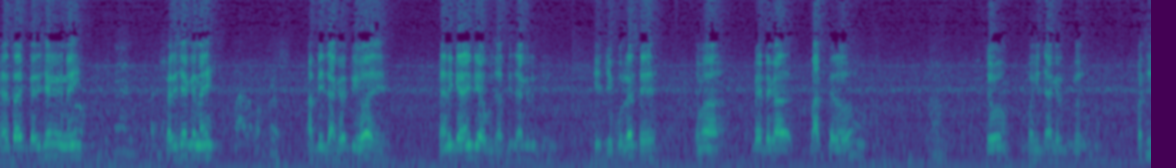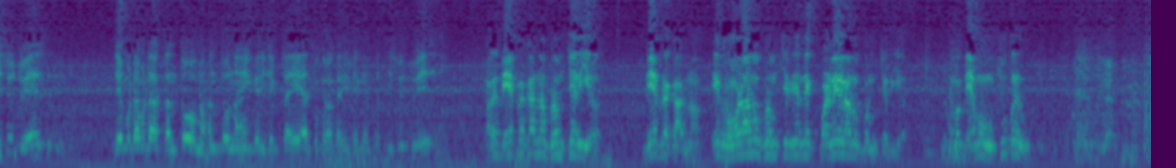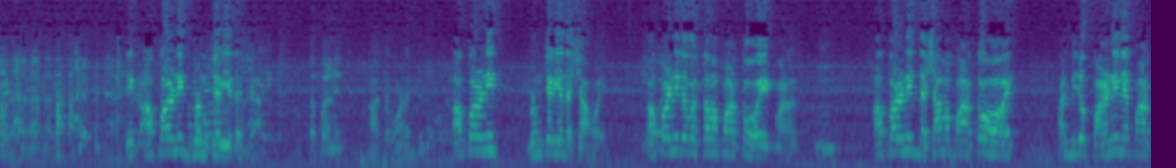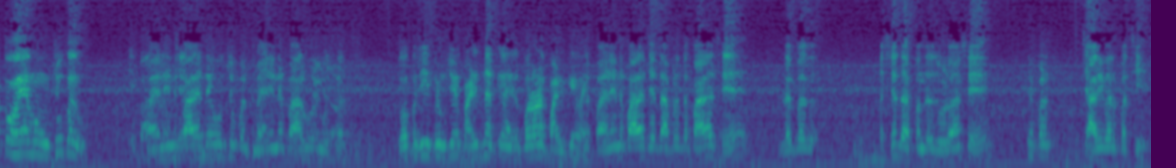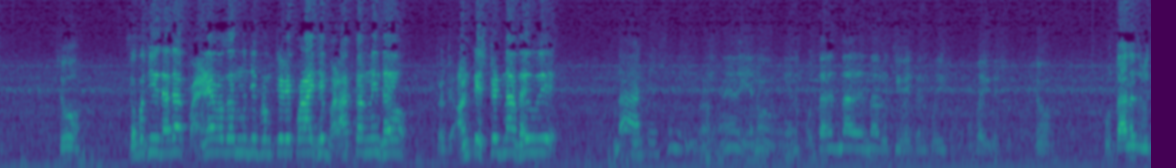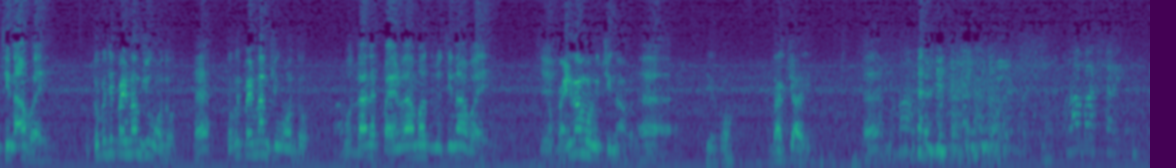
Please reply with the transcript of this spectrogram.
હે સાહેબ કરી શકે કે નહીં? કરી શકે નહીં? આટલી જાગૃતિ હોય એની ગેરંટી આપું છું આટલી જાગૃતિ. એ જે બોલે છે એમાં બે ટકા વાત કરો. જો બાકી જાગૃતિ. પછી શું જોઈએ? શું જોઈએ? જે મોટા મોટા સંતો મહંતો નહીં કરી શકતા એ આ છોકરા કરી શકે પછી શું જોઈએ? હવે બે પ્રકારના બ્રહ્મચર્ય. બે પ્રકારના. એક રોડાનું બ્રહ્મચર્ય અને એક પરણેલાનું બ્રહ્મચર્ય. એમાં બેમાં ઊંચું કયું? એક અપરણિત બ્રહ્મચર્ય દશા. અપરણિત? હા તો અપરણિત બ્રહ્મચર્ય દશા હોય. અપરણિત અવસ્થામાં પાડતો હોય એક માણસ? અપરણિત દશામાં પાડતો હોય અને બીજો પાણીને પાડતો હોય એમાં ઊંચું કયું? પાણીને પાળે તો પાડે તે ઊંચું પણ પાણીને પાડવું એ મુશ્કેલ છે. તો પછી બ્રહ્મચર્ય પાણી જ ના કહેવાય પરણે પાણી કહેવાય. પાણીને પાડે છે તો આપણે તો પાડે છે. લગભગ હશે દસ પંદર જોડવા હશે તે પણ ચારી વાર પછી. જો તો પછી દાદા પાણ્યા વગરનું જે બ્રહ્મચર્ય પડાય છે બળાત્કાર નહીં થયો? અનટેસ્ટેડ ના થયું એ? ના અનટેસ્ટેડ નહીં. એનો એને પોતાને જ ના ના રુચિ હોય તેને કોઈ પોતાને જ રુચિ ના હોય. તો પછી પરિણામ શું વાંધો? હે? તો પછી પરિણામ શું વાંધો? પોતાને પહેરવામાં જ રુચિ ના હોય. પહેરવામાં રુચિ ના હોય. હા. એ કહો. ભાગશાળી. હે?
